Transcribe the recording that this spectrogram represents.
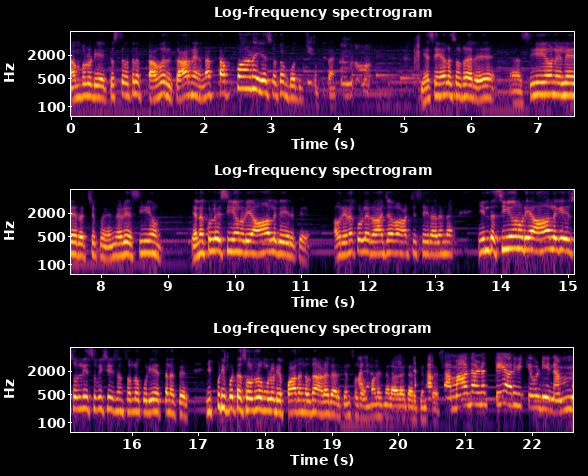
நம்மளுடைய கிறிஸ்தவத்துல தவறு. காரணம் என்னன்னா தப்பான இயேசுவை தான் போதிச்சு. ஆமா ஏசையால சொல்றாரு சீயோனிலே ரட்சிப்பு என்னுடைய சீயோன் எனக்குள்ளே சீயோனுடைய ஆளுகை இருக்கு. அவர் எனக்குள்ளே ராஜாவா ஆட்சி செய்யறாருன்னு இந்த சீயோனுடைய ஆளுகையை சொல்லி சுவிசேஷம் சொல்லக்கூடிய எத்தனை பேர்? இப்படிப்பட்ட சொல்றவங்களுடைய பாதங்கள் தான் அழகா இருக்குன்னு சொல்றாங்க மலை மேல அழகா இருக்குன்னு சமாதானத்தை அறிவிக்க வேண்டிய நம்ம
